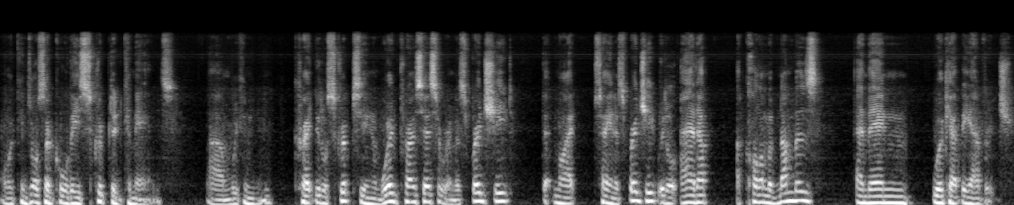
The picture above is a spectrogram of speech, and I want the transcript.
And we can also call these scripted commands. Um, we can create little scripts in a word processor or in a spreadsheet that might say in a spreadsheet, it'll add up a column of numbers and then work out the average.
